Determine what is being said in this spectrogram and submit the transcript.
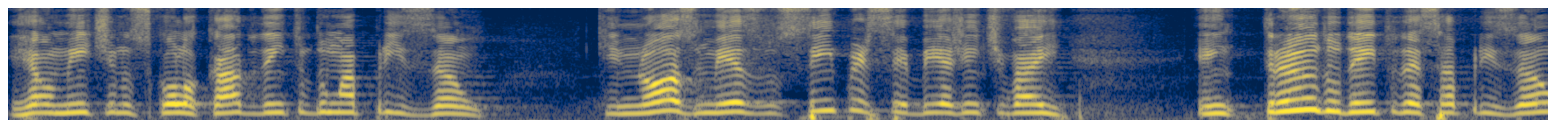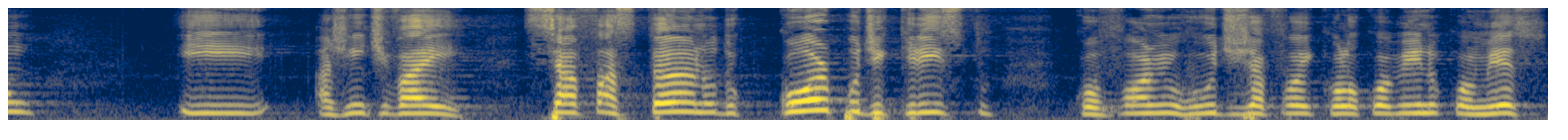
realmente nos colocado dentro de uma prisão, que nós mesmos, sem perceber, a gente vai entrando dentro dessa prisão e a gente vai se afastando do corpo de Cristo, conforme o Rude já foi colocou bem no começo.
